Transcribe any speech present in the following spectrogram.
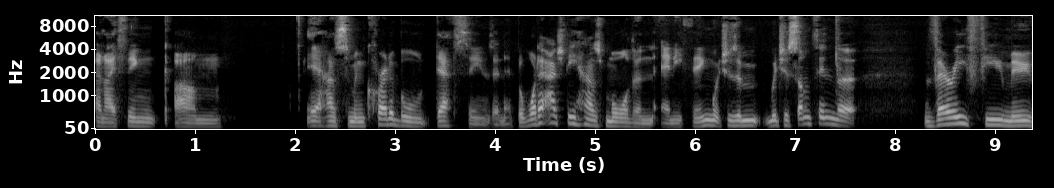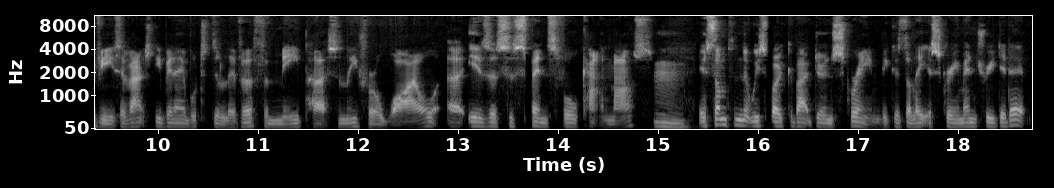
And I think um, it has some incredible death scenes in it. But what it actually has more than anything, which is a, which is something that very few movies have actually been able to deliver for me personally for a while uh, is a suspenseful cat and mouse. Mm. It's something that we spoke about during Scream because the latest Scream entry did it.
